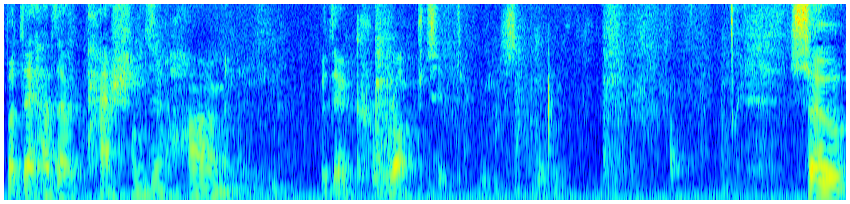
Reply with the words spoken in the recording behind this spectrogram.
but they have their passions in harmony with their corrupted reason. So,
